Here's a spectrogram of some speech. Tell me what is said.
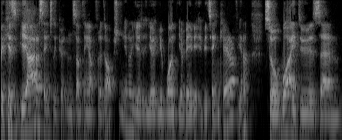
because you are essentially putting something up for adoption. You know, you, you, you want your baby to be taken care of. You know, so what I do is um,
